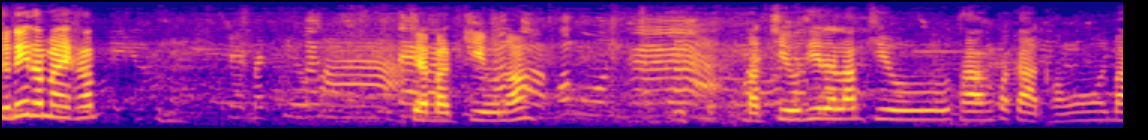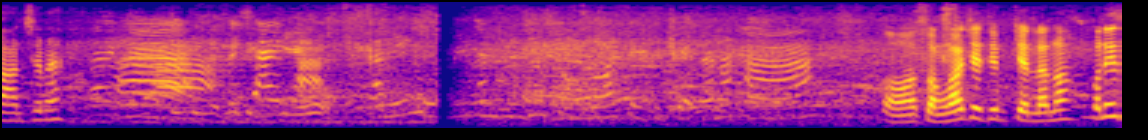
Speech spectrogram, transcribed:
จุดนี้ทำไมครับ แจกบัตรคิวค่ะ แจกบัตรคิวเนอะข้อมูลค่ะบัตรคิวที่ได้รับคิวทางประกาศของโรงพยาบาลใช่ไหมไม่ใช่ค่ะอันนี้คือนี่เป็นคิวที่277แล้วนะคะอ๋อ277 แล้วเนาะวันนี้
